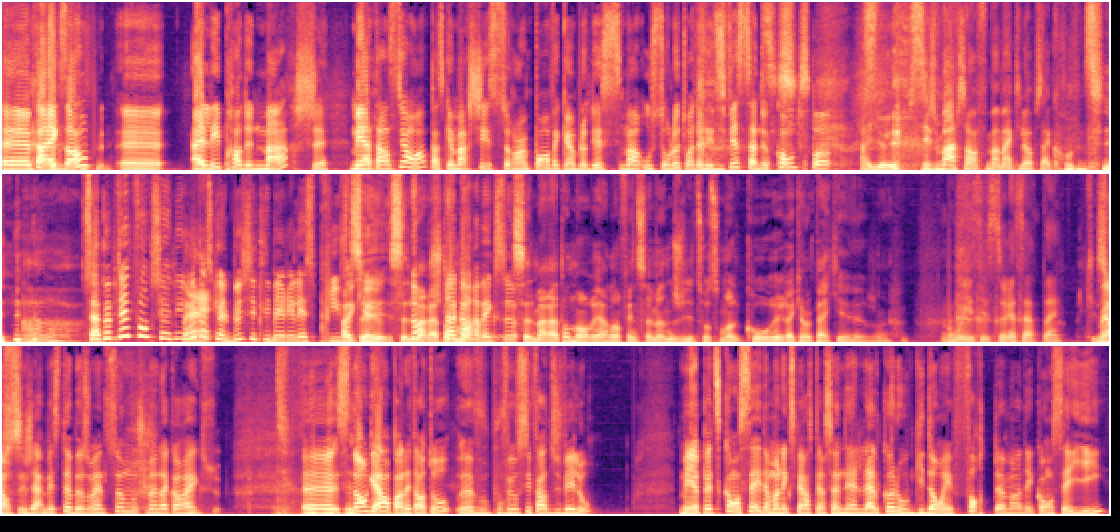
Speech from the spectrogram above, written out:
Euh, par exemple, euh, aller prendre une marche. Mais attention, hein, parce que marcher sur un pont avec un bloc de ciment ou sur le toit d'un édifice, ça ne compte pas. Aïe, aïe. Si je marche en fumant ma clope, ça continue. Ah! Ça peut peut-être fonctionner, oui, Ben- parce que le but, c'est de libérer l'esprit. Ouais, c'est que- c'est le non, marathon. je suis d'accord de- avec ça. C'est le marathon de Montréal en fin de semaine, Julie. Tu vas sûrement le courir avec un paquet. Genre. Oui, c'est sûr et certain. Qu'est-ce Mais on que sait jamais. Si tu as besoin de ça, moi, je suis bien d'accord avec ça. Euh, sinon, regarde, on parlait tantôt, euh, vous pouvez aussi faire du vélo. Mais un petit conseil de mon expérience personnelle, l'alcool au guidon est fortement déconseillé.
